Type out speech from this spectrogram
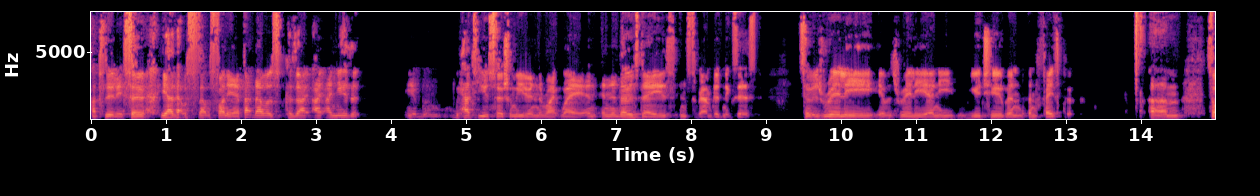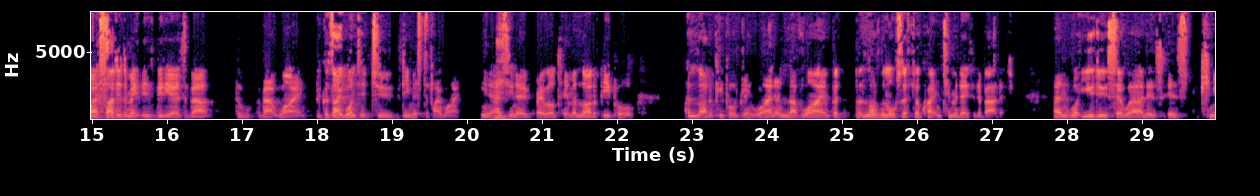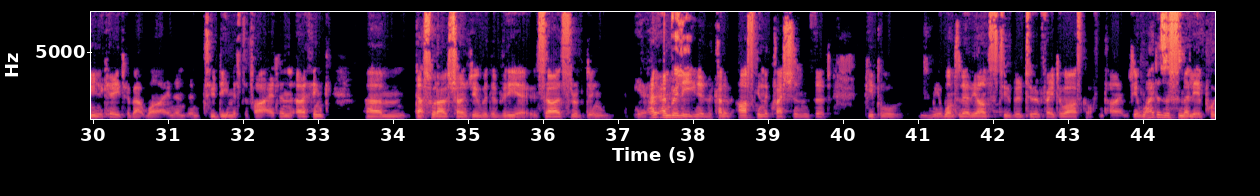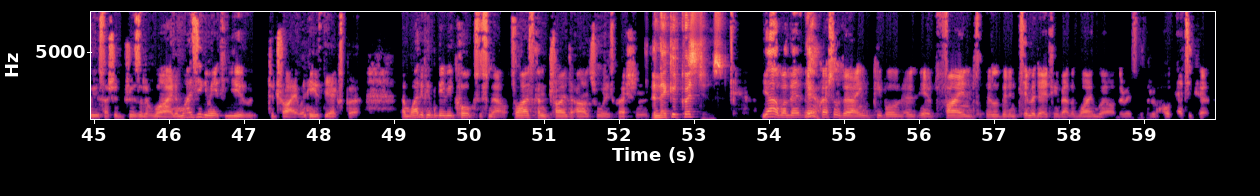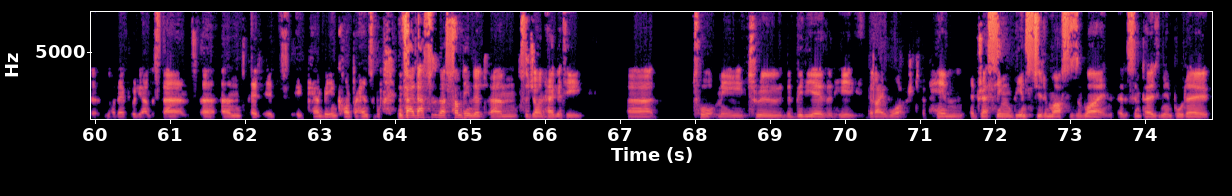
absolutely. So yeah, that was that was funny. In fact, that was because I, I, I knew that you know, we had to use social media in the right way. And, and, in those days, Instagram didn't exist, so it was really it was really only YouTube and, and Facebook. Um, so I started to make these videos about the about wine because I wanted to demystify wine. You know, as hmm. you know very well, Tim, a lot of people. A lot of people drink wine and love wine, but, but a lot of them also feel quite intimidated about it. And what you do so well is is communicate about wine and, and to demystify it. And I think um, that's what I was trying to do with the video. So I was sort of doing, you know, and, really, you know, the kind of asking the questions that people you know, want to know the answers to, but are too afraid to ask oftentimes. You know, why does a sommelier pour you such a drizzle of wine? And why is he giving it to you to try it when he's the expert? And why do people give you corks to smell? So I was kind of trying to answer all these questions. And they're good questions. Yeah, well, there, are questions that I think people uh, you know, find a little bit intimidating about the wine world. There is a sort of whole etiquette that not everybody understands, uh, and it, it, it, can be incomprehensible. In fact, that's that's something that um, Sir John Hegarty uh, taught me through the video that he that I watched of him addressing the Institute of Masters of Wine at a symposium in Bordeaux.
